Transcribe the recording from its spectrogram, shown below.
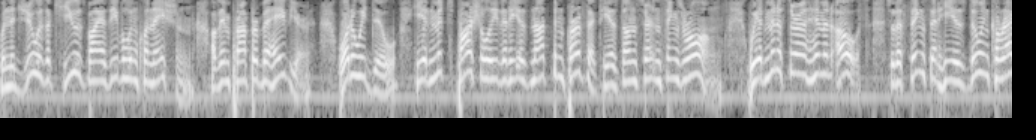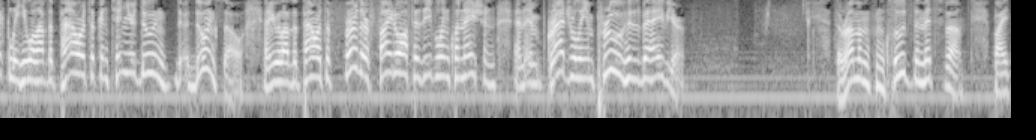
when the Jew is accused by his evil inclination of improper behavior, what do we do? He admits partially that he has not been perfect. He has done certain things wrong. We administer him an oath, so the things that he is doing correctly, he will have the power to continue doing, doing so. And he will have the power to further fight off his evil inclination and gradually improve his behavior. The Rambam concludes the mitzvah by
